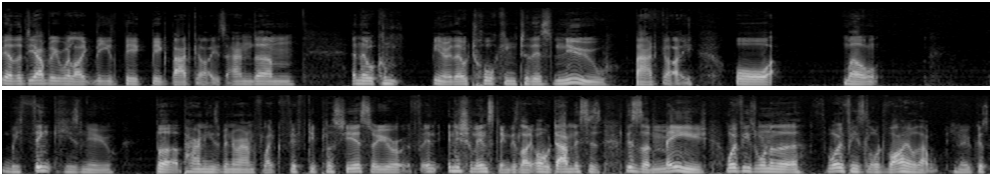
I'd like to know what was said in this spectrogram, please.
yeah, the Diablo were like these big, big bad guys, and um, and they were, com- you know, they were talking to this new bad guy, or, well, we think he's new, but apparently he's been around for like fifty plus years. So your initial instinct is like, oh damn, this is this is a mage. What if he's one of the? What if he's Lord Vile? That you know, because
